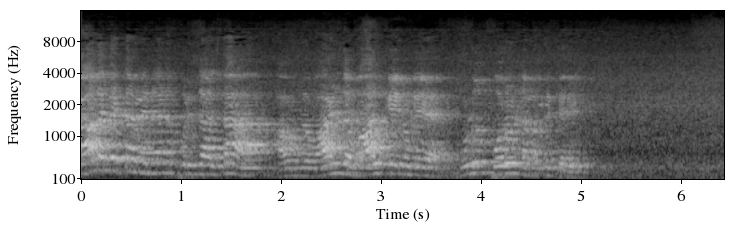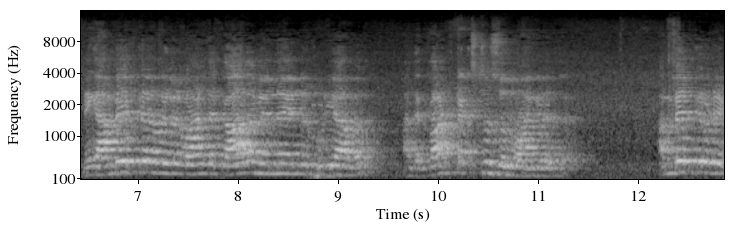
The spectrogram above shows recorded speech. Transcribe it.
காலகட்டம் என்னன்னு புரிந்தால்தான் அவங்க வாழ்ந்த வாழ்க்கையினுடைய முழு பொருள் நமக்கு தெரியும். நீங்க அம்பேத்கர் அவர்கள் வாழ்ந்த காலம் என்ன என்று புரியாமல் அந்த கான்டெக்ட் சொல்லுவோம் ஆங்கிலத்தில். அம்பேத்கருடைய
